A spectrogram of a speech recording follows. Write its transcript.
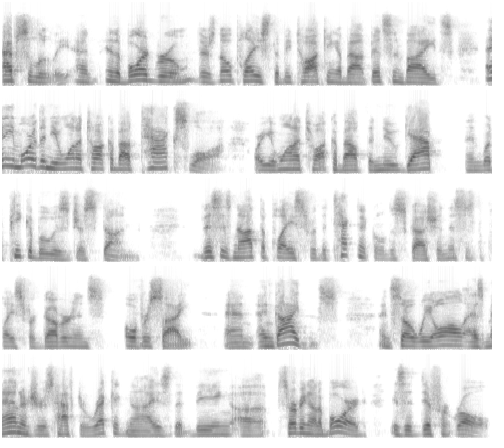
Absolutely. And in the boardroom, there's no place to be talking about bits and bytes any more than you want to talk about tax law or you want to talk about the new GAAP and what PCAOB has just done. This is not the place for the technical discussion. This is the place for governance, oversight, and, and guidance. And so we all, as managers, have to recognize that being uh, serving on a board is a different role.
